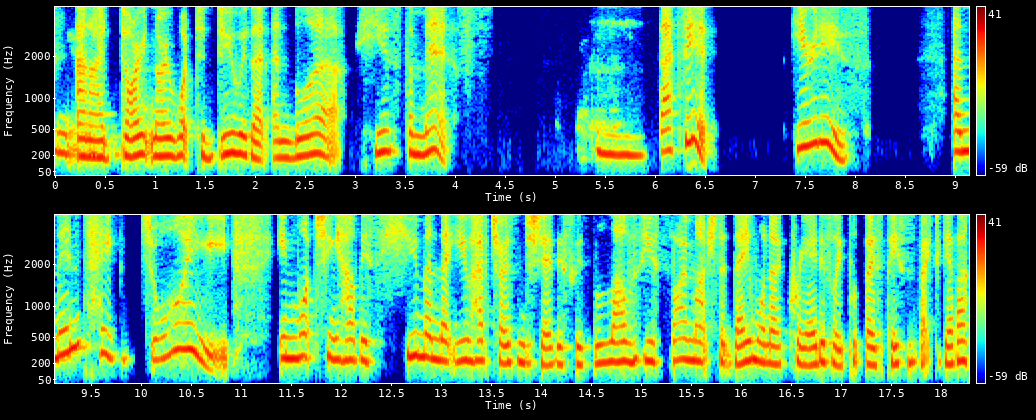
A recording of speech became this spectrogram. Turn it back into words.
Mm. And I don't know what to do with it. And blur, here's the mess. Mm. That's it. Here it is and then take joy in watching how this human that you have chosen to share this with loves you so much that they want to creatively put those pieces back together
